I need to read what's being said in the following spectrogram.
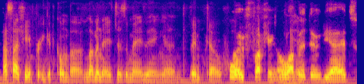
That's actually a pretty good combo. Lemonade is amazing, and Vimto. I fucking love it, dude. Yeah, it's.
